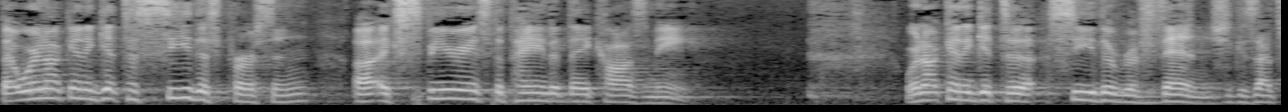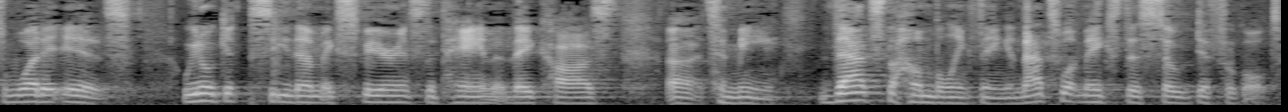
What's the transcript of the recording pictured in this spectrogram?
that we're not going to get to see this person uh, experience the pain that they caused me. We're not going to get to see the revenge because that's what it is. We don't get to see them experience the pain that they caused uh, to me. That's the humbling thing, and that's what makes this so difficult.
